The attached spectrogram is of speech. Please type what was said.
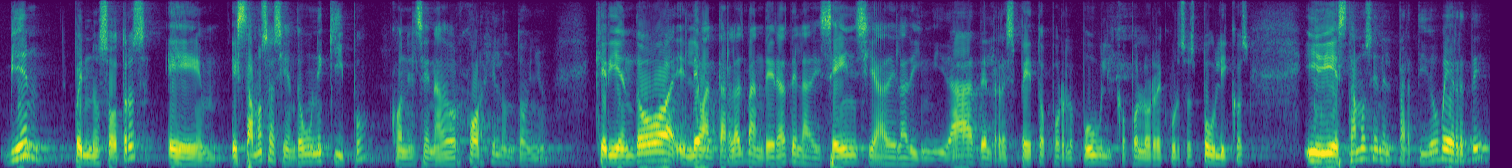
Bien, pues nosotros eh, estamos haciendo un equipo con el senador Jorge Londoño, queriendo eh, levantar las banderas de la decencia, de la dignidad, del respeto por lo público, por los recursos públicos, y estamos en el Partido Verde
